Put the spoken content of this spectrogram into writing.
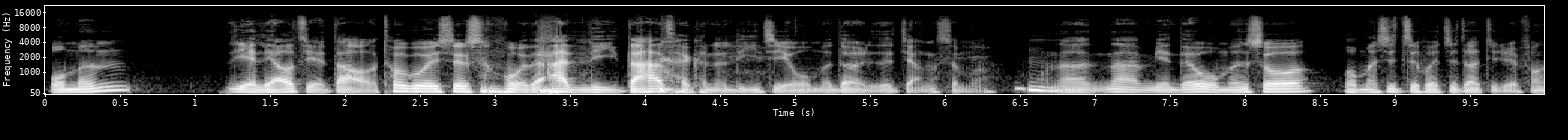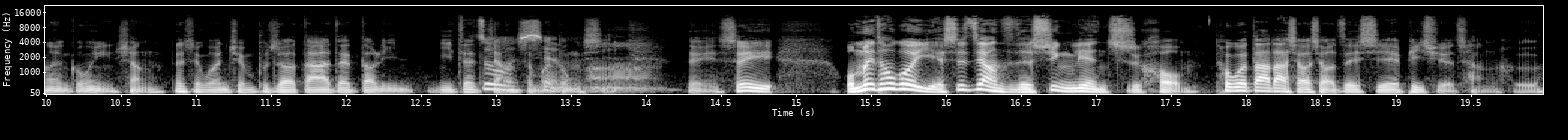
我们也了解到，透过一些生活的案例，大家才可能理解我们到底在讲什么。嗯，那那免得我们说我们是智慧制造解决方案供应商，但是完全不知道大家在到底你在讲什么东西。对，所以。我们透过也是这样子的训练之后，透过大大小小这些 pitch 的场合，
